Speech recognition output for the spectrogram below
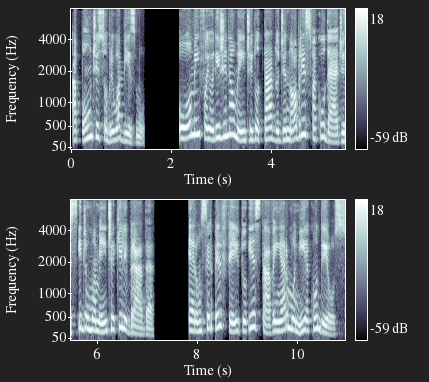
a ponte sobre o abismo. O homem foi originalmente dotado de nobres faculdades e de uma mente equilibrada. Era um ser perfeito e estava em harmonia com Deus.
